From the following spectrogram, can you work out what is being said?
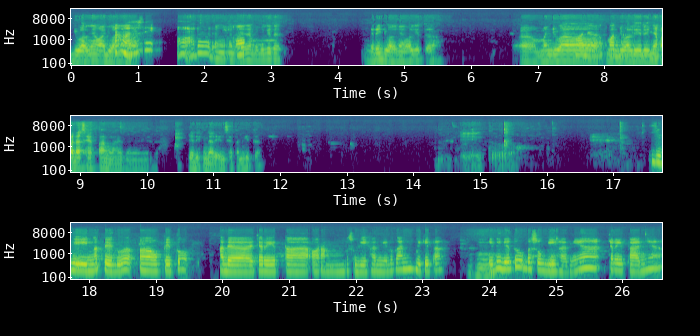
Jualnya wah Ah, jualnya sih? Oh ada ada yang ada Oh. sampai begitu. Jadi jual nyawa gitu. Eh, menjual Oh, ada menjual dirinya pada setan lah itu. Jadi kendaliin setan gitu. Gitu. Jadi inget deh gue uh, waktu itu ada cerita orang pesugihan gitu kan di kita. Hmm. Jadi dia tuh pesugihannya ceritanya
